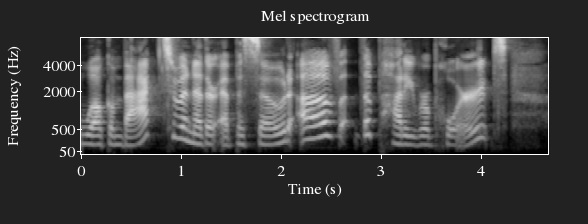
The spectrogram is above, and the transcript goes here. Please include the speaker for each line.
Speaker 1: Welcome back to another episode of the Potty Report.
